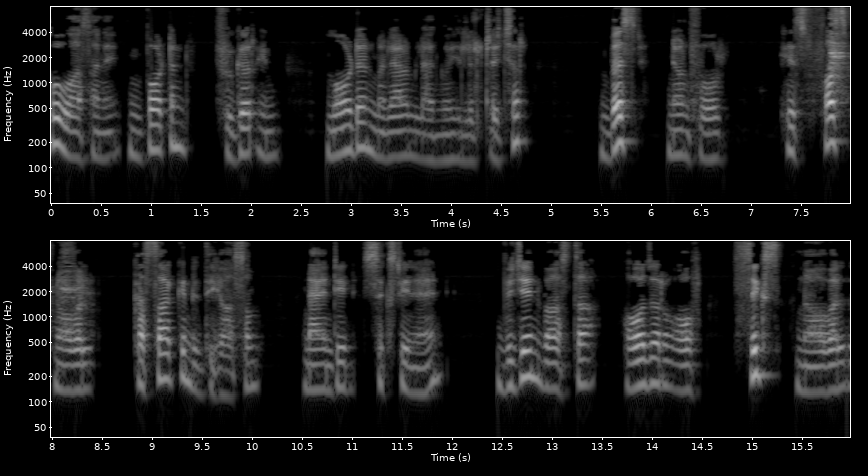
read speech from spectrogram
who was an important figure in modern Malayalam language literature, best known for his first novel Kasakin Idihasam 1969. Vijayan was the author of six novel,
